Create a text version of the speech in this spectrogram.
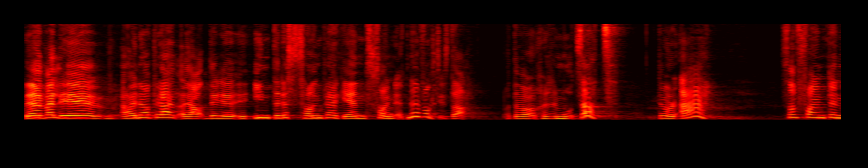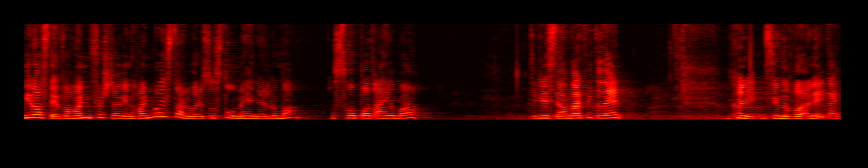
Det er veldig han prek, ja, det er interessant preken. Sannheten er faktisk da, at det var kanskje motsatt. Det var jeg som fant en gråstein. For han første dagen han var i stallen vår, så sto han med hendene i lomma og så på at jeg jobba. Så Kristian, der fikk du den. Jeg kan ikke si noe på den, vet jeg.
